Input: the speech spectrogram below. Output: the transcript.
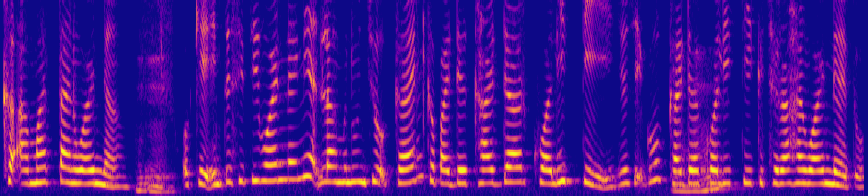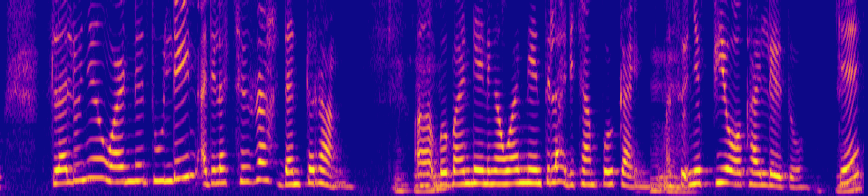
keamatan warna. Mm-hmm. Okey, intensity warna ni adalah menunjukkan kepada kadar kualiti. Ya cikgu, kadar mm-hmm. kualiti kecerahan warna tu. Selalunya warna tulen adalah cerah dan terang. Okay. Uh, berbanding dengan warna yang telah dicampurkan. Hmm. Maksudnya pure color tu. Okay.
